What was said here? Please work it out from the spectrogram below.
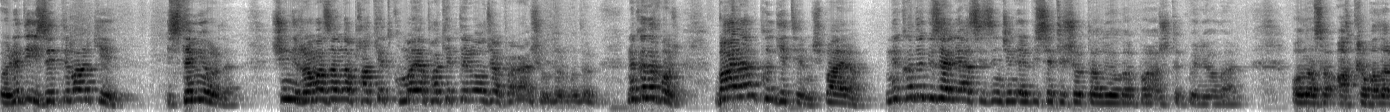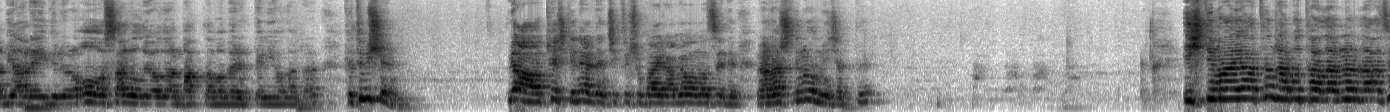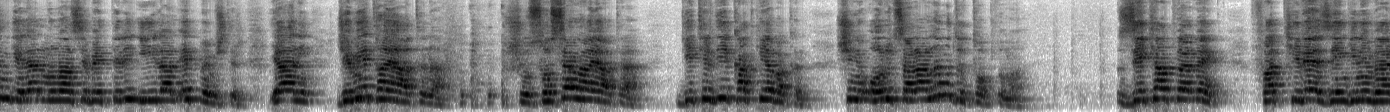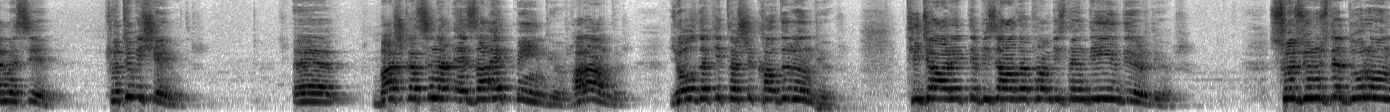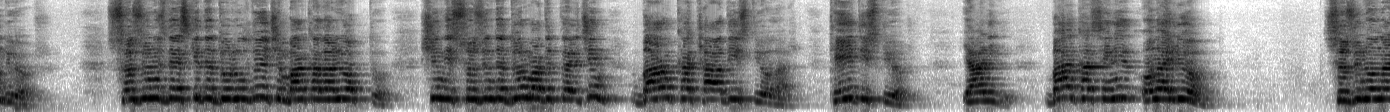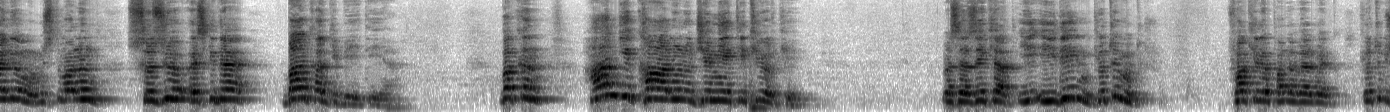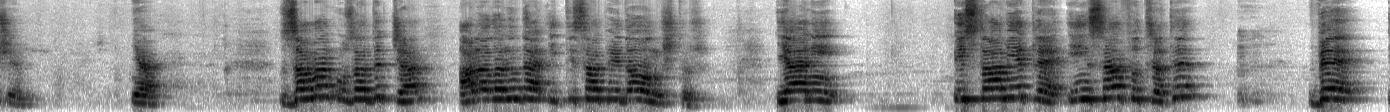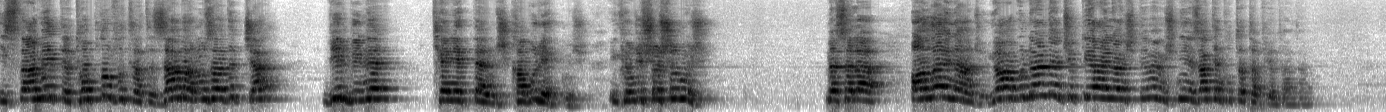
Öyle de izzetli var ki. istemiyor da. Şimdi Ramazan'da paket, kumaya paketleri olacak falan şudur budur. Ne kadar hoş. Bayram getirmiş bayram. Ne kadar güzel ya sizin için elbise, tişört alıyorlar, bağışlık veriyorlar. Ondan sonra akrabalar bir araya giriyorlar. O sarılıyorlar, baklava börekleri yiyorlar falan. Kötü bir şey mi? Ya keşke nereden çıktı şu bayram ya olmasaydı. Lan haçlığın olmayacaktı. İçtimaiyatın rabıtalarına lazım gelen münasebetleri ilan etmemiştir. Yani cemiyet hayatına, şu sosyal hayata getirdiği katkıya bakın. Şimdi oruç zararlı mıdır topluma? Zekat vermek, fakire, zenginin vermesi kötü bir şey midir? Ee, başkasına eza etmeyin diyor, haramdır. Yoldaki taşı kaldırın diyor. Ticarette bizi aldatan bizden değildir diyor. Sözünüzde durun diyor. Sözünüzde eskide durulduğu için bankalar yoktu. Şimdi sözünde durmadıkları için banka kağıdı istiyorlar. Teyit istiyor. Yani banka seni onaylıyor? Sözünü onaylıyor mu? Müslümanın sözü eskide banka gibiydi ya. Bakın hangi kanunu cemiyet itiyor ki? Mesela zekat iyi, iyi değil mi? Kötü müdür? Fakire para vermek kötü bir şey mi? Ya zaman uzadıkça aralarında ittisal peyda olmuştur. Yani İslamiyetle insan fıtratı ve İslamiyetle toplum fıtratı zaman uzadıkça birbirine kenetlenmiş, kabul etmiş. İlk önce şaşırmış. Mesela Allah inancı. Ya bu nereden çıktı ya inanç dememiş. Niye? Zaten puta tapıyordu adam.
